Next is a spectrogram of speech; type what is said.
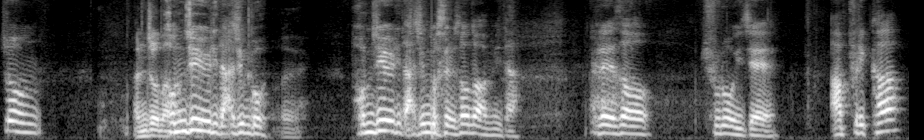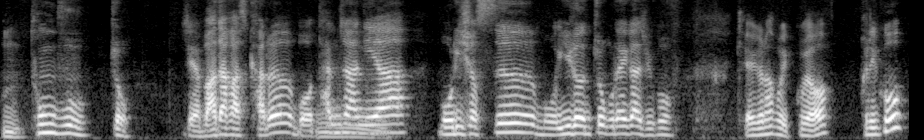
좀 안전한 범죄율이 낮은 곳, 네. 범죄율이 낮은 곳을 선호합니다. 그래서 주로 이제 아프리카 음. 동부 쪽, 이제 마다가스카르, 뭐 탄자니아, 모리셔스, 뭐 이런 쪽으로 해가지고 계획을 하고 있고요. 그리고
